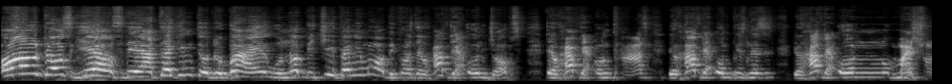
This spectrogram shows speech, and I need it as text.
all those girls they are taking to Dubai will not be cheap anymore because they'll have their own jobs, they'll have their own cars, they'll have their own businesses, they'll have their own mansion.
